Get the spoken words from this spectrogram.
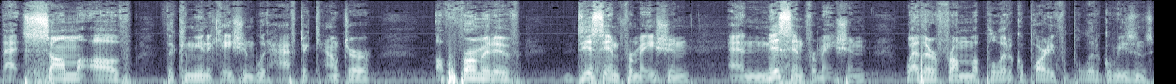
that some of the communication would have to counter affirmative disinformation and misinformation, whether from a political party for political reasons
